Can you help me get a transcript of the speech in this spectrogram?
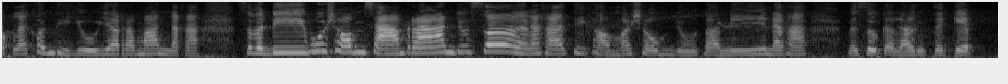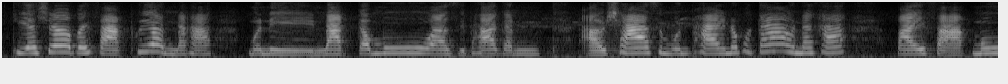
กและคนที่อยู่เยอรมันนะคะ สวัสดีผู้ชม 3 ร้านยูเซอร์นะคะ ที่เขามาชมอยู่ตอนนี้นะคะม่สุกำลังจะเก็บเคียร์เชอร์ไปฝากเพื่อนนะคะมือนีนัดกระมูวาสิพากันเอาชาสมุนไพรนพเก้านะคะ ไปฝากมู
